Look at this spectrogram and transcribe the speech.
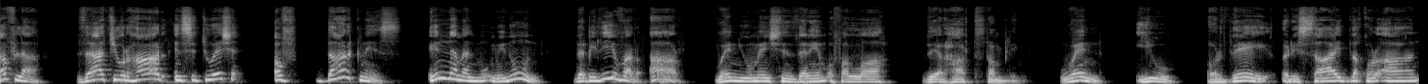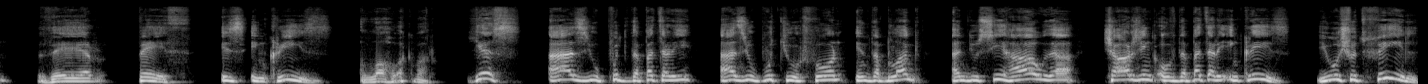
ghafla, that your heart in situation of darkness. إنما المؤمنون, the believer are, when you mention the name of Allah, their heart trembling. When you or they recite the Quran, their faith is increased. Allahu Akbar. Yes, as you put the battery, as you put your phone in the plug, and you see how the charging of the battery increase, you should feel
